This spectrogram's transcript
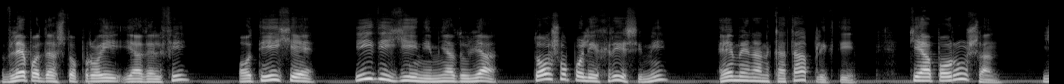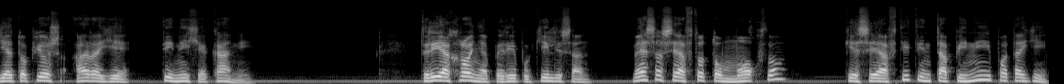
Βλέποντας το πρωί η αδελφή ότι είχε ήδη γίνει μια δουλειά τόσο πολύ χρήσιμη έμεναν κατάπληκτοι και απορούσαν για το ποιος άραγε την είχε κάνει. Τρία χρόνια περίπου κύλησαν μέσα σε αυτό το μόχθο και σε αυτή την ταπεινή υποταγή,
